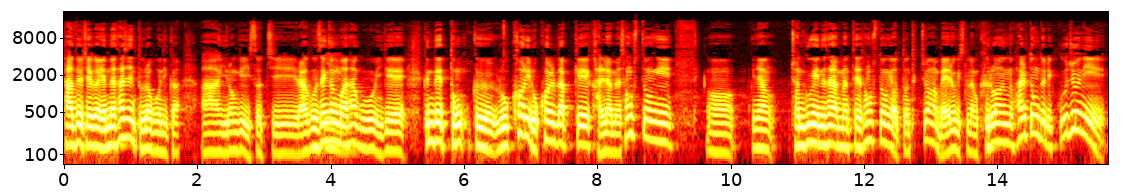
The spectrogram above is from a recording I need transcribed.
다들 제가 옛날 사진 들어보니까 아 이런 게 있었지라고 생각만 하고 이게 근데 동 그 로컬이 로컬답게 가려면 성수동이 어 그냥 전국에 있는 사람한테 성수동의 어떤 특정한 매력이 있으려면 그런 활동들이 꾸준히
